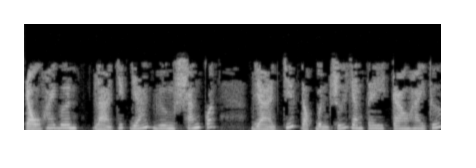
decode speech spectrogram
Chầu hai bên là chiếc giá gương sáng quắc và chiếc đọc bình sứ giang tây cao hai thước.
